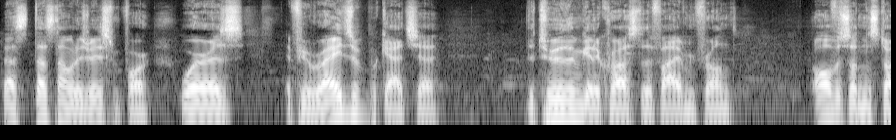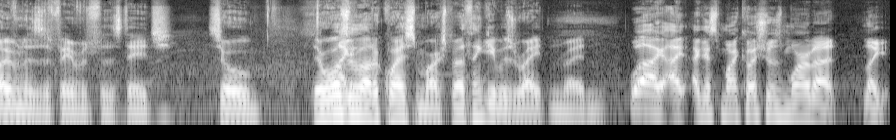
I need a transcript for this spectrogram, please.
That's that's not what he's racing for. Whereas if he rides with Pogacar, the two of them get across to the five in front. All of a sudden, Stuyven is the favourite for the stage. So there was a I- lot of question marks, but I think he was right in riding. Well, I, I guess my question was more about like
